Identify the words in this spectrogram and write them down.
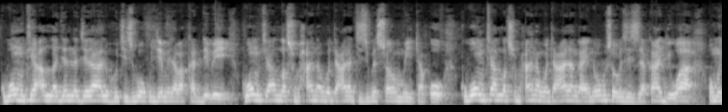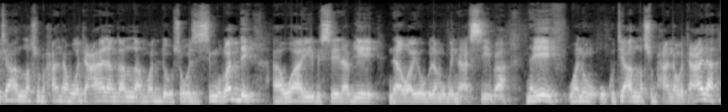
kuba omutya allah jalla jalaaluhu kizibu okujemera bakadde be kuba omutya allah subhanahu wataala kizibu essala omuyitako kuba omutya allah subhanahu wataala ng'alina obusobozi zakagiwa omutya allah subhanahu wataala nga allah amuwadde obusobozi si mulwadde awaayo ebiseera bye n'awaayo obulamu bwe n'asiiba naye wano okutya allah subhanahu wataala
